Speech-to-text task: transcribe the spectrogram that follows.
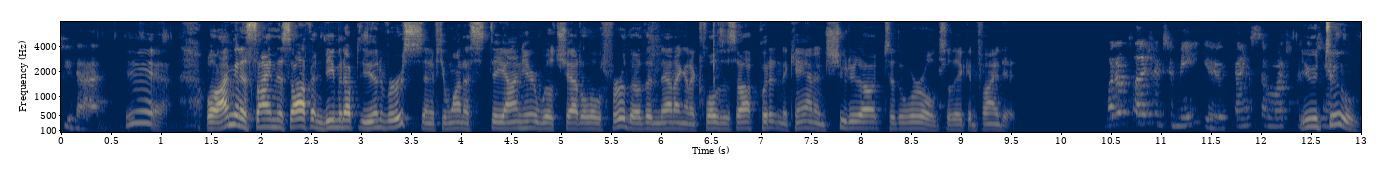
too bad. Yeah. Well, I'm going to sign this off and beam it up to the universe. And if you want to stay on here, we'll chat a little further. Other than that, I'm going to close this off, put it in a can, and shoot it out to the world so they can find it. What a pleasure to meet you. Thanks so much. you too.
